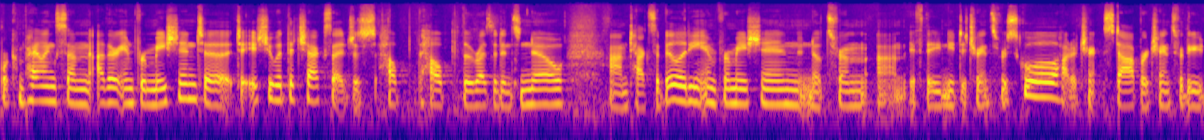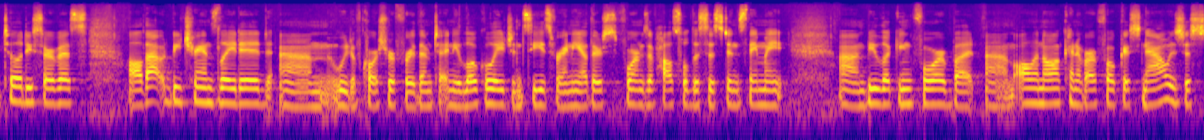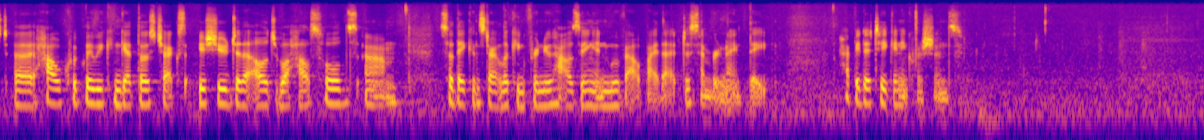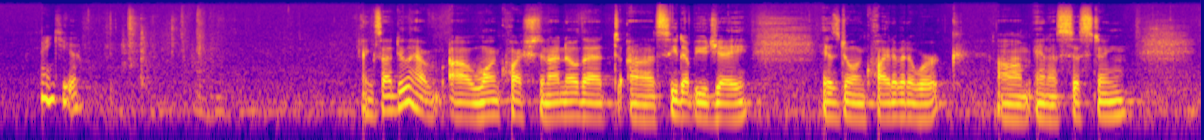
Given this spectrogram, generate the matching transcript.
We're compiling some other information to, to issue with the checks that just help, help the residents know, um, taxability information, notes from um, if they need to transfer school, how to tran- stop or transfer their utility service. All that would be translated. Um, We'd, of course, refer them to any local agencies for any other forms of household assistance they might um, be looking for. But um, all in all, kind of our focus now is just uh, how quickly we can get those checks issued to the eligible households um, so they can start looking for new housing and move out by that December 9th date. Happy to take any questions. Thank you. Thanks. I do have uh, one question. I know that uh, CWJ is doing quite a bit of work um, in assisting,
